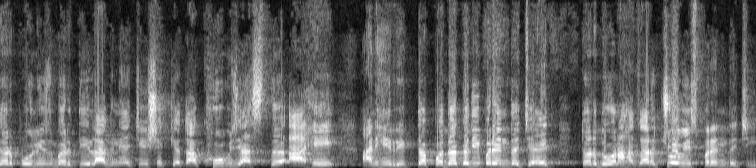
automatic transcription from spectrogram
तर पोलीस भरती लागण्याची शक्यता खूप जास्त आहे. आणि ही रिक्त पद कधीपर्यंतची आहेत? तर दोन हजार चोवीस पर्यंतची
